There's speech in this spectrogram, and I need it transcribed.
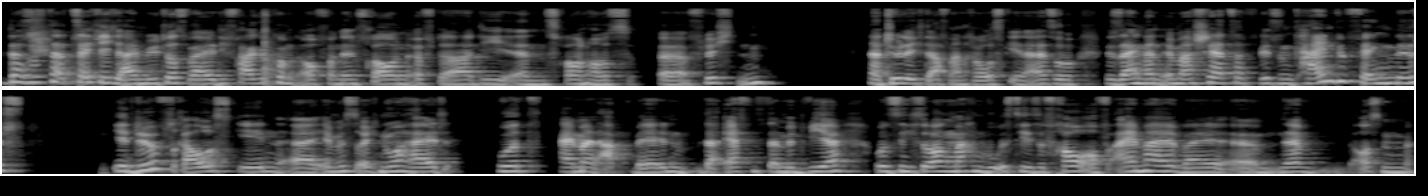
das ist tatsächlich ein Mythos, weil die Frage kommt auch von den Frauen öfter, die ins Frauenhaus äh, flüchten. Natürlich darf man rausgehen. Also wir sagen dann immer scherzhaft, wir sind kein Gefängnis. Ihr dürft rausgehen. Äh, ihr müsst euch nur halt kurz einmal abmelden. Da, erstens, damit wir uns nicht Sorgen machen, wo ist diese Frau auf einmal, weil ähm, ne, aus dem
